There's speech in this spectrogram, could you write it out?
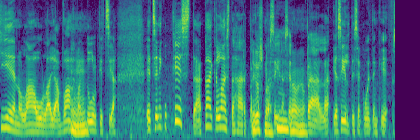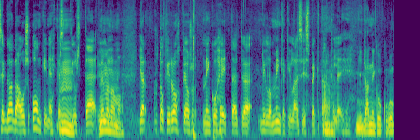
hieno laulaja, vahva Mhm. mm-hmm. tulkitsija. Että se niinku kestää kaikenlaista härpäkettä siinä Mm. sen Joo, joo. päällä. Ja silti se kuitenkin, se gagaus onkin ehkä Mm. sitten just tämä Nimenomaan. Ja toki rohkeus niinku heittäytyä milloin minkäkinlaisiin spektaakkeleihin. Ja niin kuin, kun,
